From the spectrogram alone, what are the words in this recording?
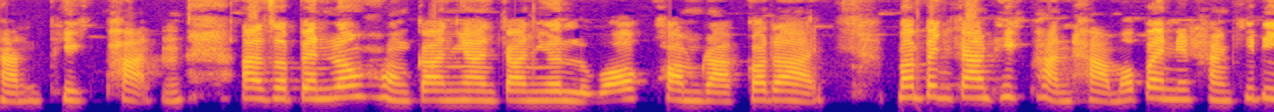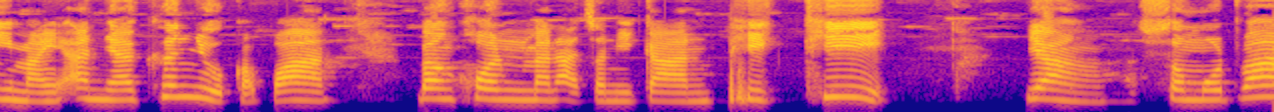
หันพลิกผัน อาจจะเป็นเรื่องของการงานการเงินหรือว่าความรักก็ได้ มันเป็นการพลิกผันถามว่าไปในทางที่ดีไหมอันนี้ขึ้นอยู่กับว่า บางคนมันอาจจะมีการพลิกที่อย่างสมมุติว่า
